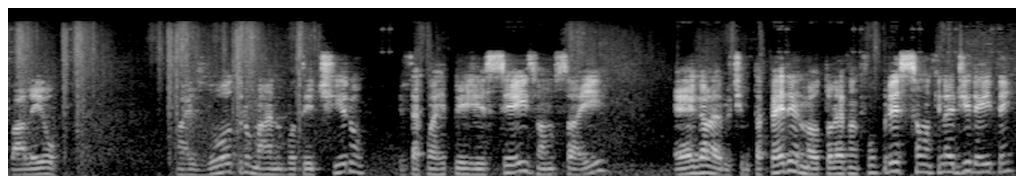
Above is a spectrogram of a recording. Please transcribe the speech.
Valeu. Mais outro, mas não vou ter tiro. Ele tá com RPG 6, vamos sair. É, galera, o time tá perdendo, mas eu tô levando full pressão aqui na direita, hein.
